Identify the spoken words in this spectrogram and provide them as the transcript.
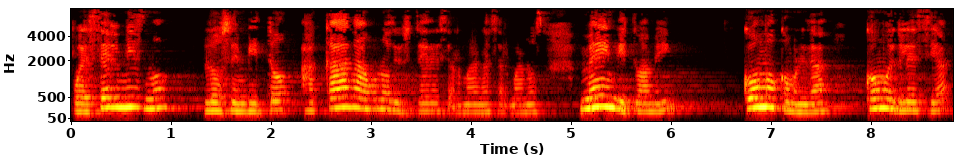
pues Él mismo los invitó a cada uno de ustedes, hermanas, hermanos, me invitó a mí, como comunidad, como iglesia,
